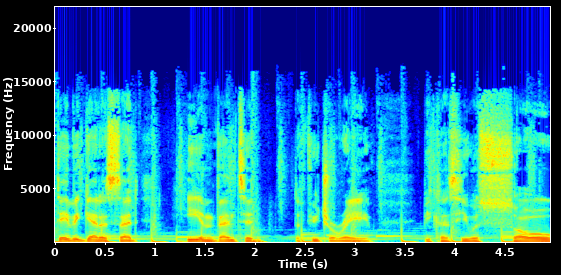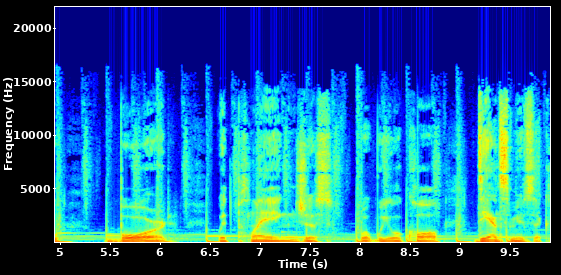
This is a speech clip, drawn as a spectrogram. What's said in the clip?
David Guetta said, he invented the future rave because he was so bored with playing just what we will call dance music.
